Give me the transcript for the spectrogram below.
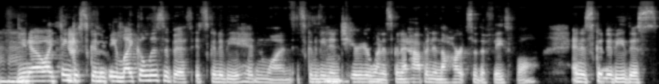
Mm-hmm. You know, I think yes. it's going to be like Elizabeth. It's going to be a hidden one. It's going to be mm-hmm. an interior one. It's going to happen in the hearts of the faithful. And it's going to be this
